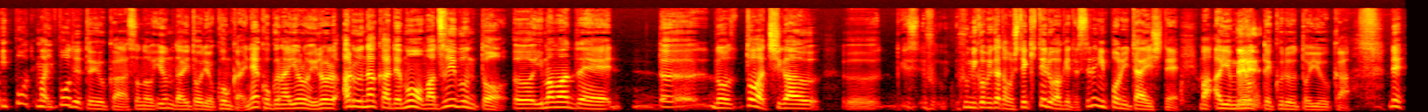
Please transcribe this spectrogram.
ー、一方まあ、一方でというかそのユン大統領今回ね国内世論いろいろある中でも、まあ、随分と今までのとは違う踏み込み方をしてきてるわけですね日本に対して、まあ、歩み寄ってくるというか、で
